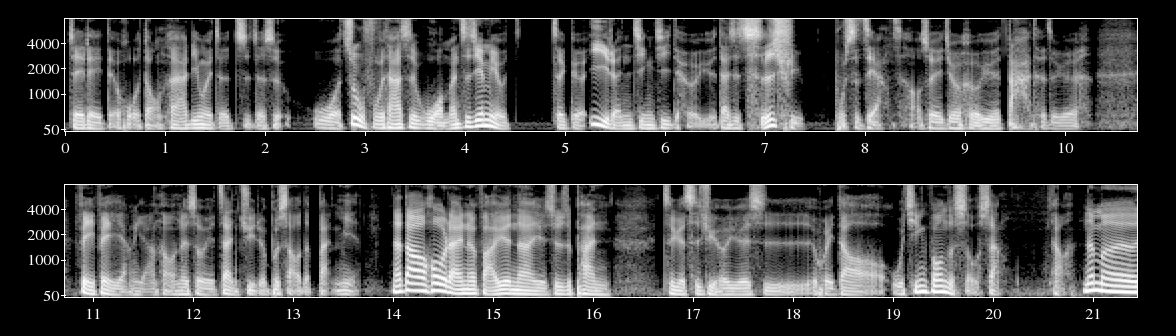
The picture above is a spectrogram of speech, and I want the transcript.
这类的活动，那他另外则指的是我祝福他，是我们之间没有这个艺人经济的合约，但是词曲不是这样子，好，所以就合约打的这个沸沸扬扬，哈，那时候也占据了不少的版面。那到后来呢，法院呢，也就是判这个词曲合约是回到吴青峰的手上。好，那么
